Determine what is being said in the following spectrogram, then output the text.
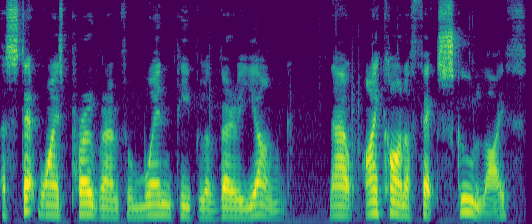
a stepwise program from when people are very young. Now, I can't affect school life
